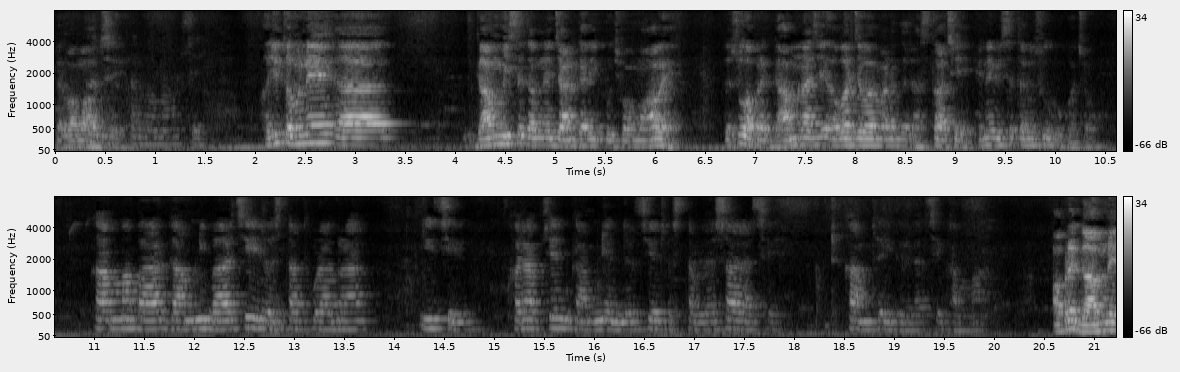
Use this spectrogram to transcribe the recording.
કરવામાં આવશે. હજુ તમને ગામ વિશે તમને જાણકારી પૂછવામાં આવે તો શું આપણે ગામના જે અવર જવર માટે રસ્તા છે એને વિશે તમે શું કહો છો? ગામમાં બહાર ગામની બહાર છે રસ્તા થોડા ઘણા એ છે ખરાબ છે ને ગામની અંદર છે રસ્તા બધા સારા છે કામ થઈ ગયેલા છે ગામમાં. આપણે ગામને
